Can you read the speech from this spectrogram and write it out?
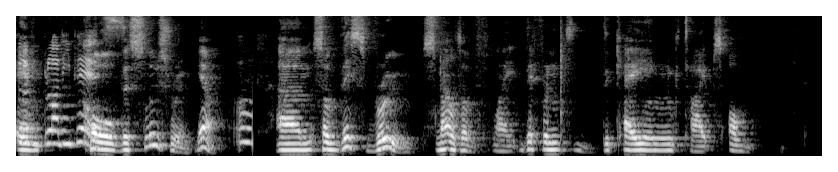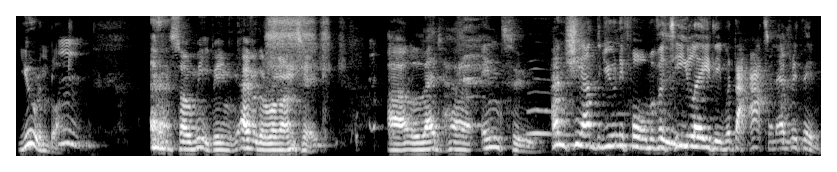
in bloody piss. called the sluice room. Yeah. Um, so this room smells of like different decaying types of urine blood. so me being ever the romantic. Uh, led her into, and she had the uniform of a tea lady with the hat and everything.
